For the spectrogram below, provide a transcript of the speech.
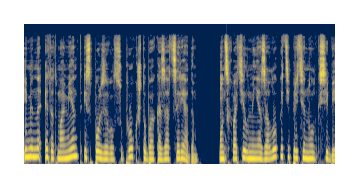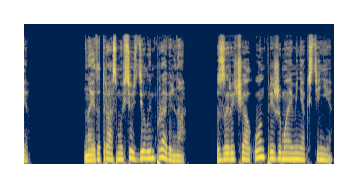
Именно этот момент использовал супруг, чтобы оказаться рядом. Он схватил меня за локоть и притянул к себе. «На этот раз мы все сделаем правильно», — зарычал он, прижимая меня к стене.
